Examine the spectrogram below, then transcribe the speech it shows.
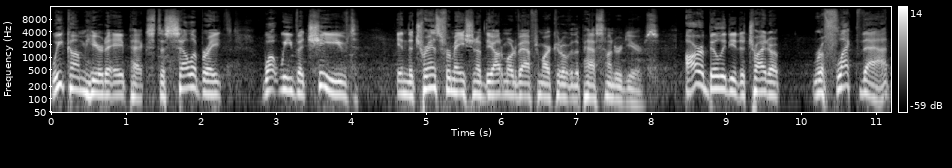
We come here to AAPEX to celebrate what we've achieved in the transformation of the automotive aftermarket over the past hundred years our ability to try to reflect that,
